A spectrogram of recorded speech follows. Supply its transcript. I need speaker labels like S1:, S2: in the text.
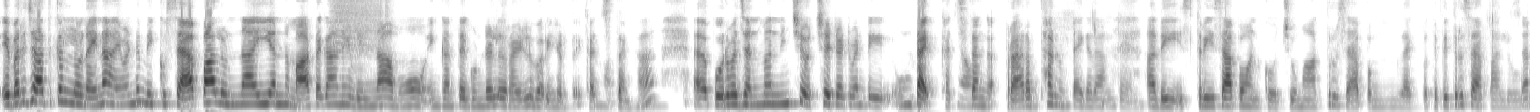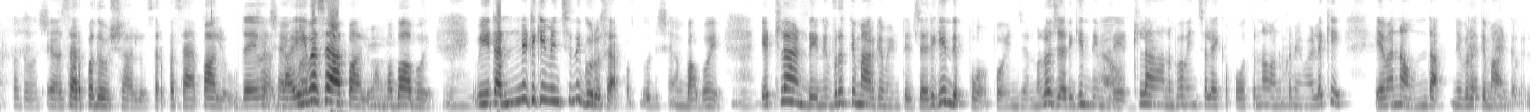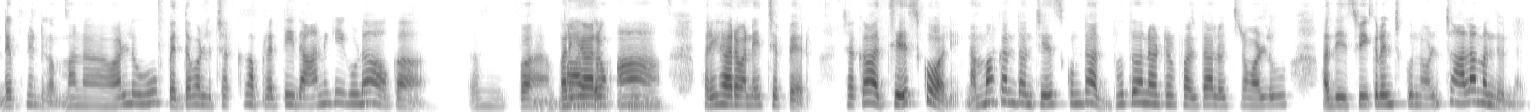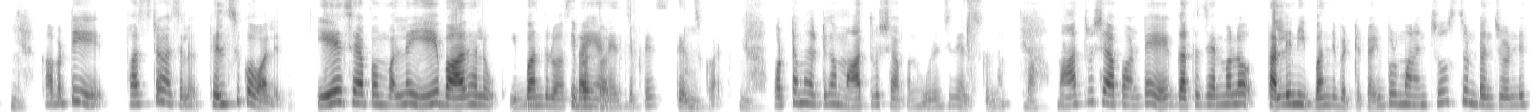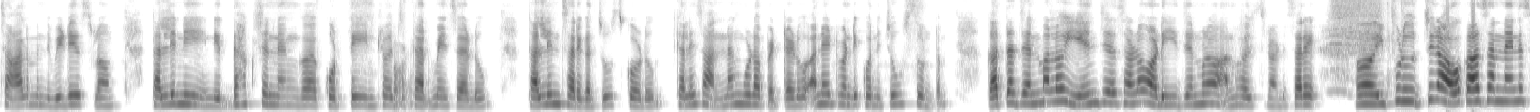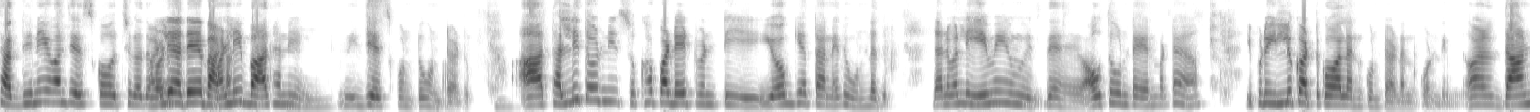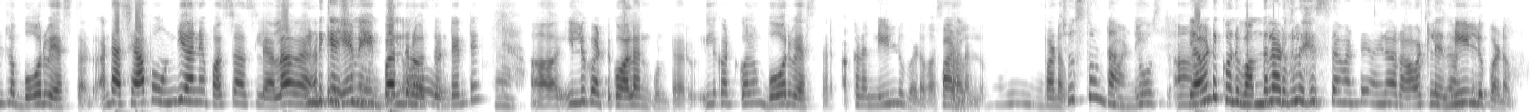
S1: ఎవరి జాతకంలోనైనా ఏమంటే మీకు శాపాలు ఉన్నాయి అన్న మాటగానే విన్నాము. ఇంకంతే గుండెల్లో రైళ్ళు పరిగెడతాయి ఖచ్చితంగా. పూర్వజన్మ నుంచి వచ్చేటటువంటి ఉంటాయి ఖచ్చితంగా. ప్రారంధాలు ఉంటాయి కదా. అది స్త్రీ శాపం అనుకోవచ్చు మాతృ శాపం లేకపోతే పితృశాపాలు సర్పదోషాలు సర్పశాపాలు
S2: దైవ శాపాలు.
S1: దైవ శాపాలు. అమ్మ బాబోయ్ వీటన్నిటికీ మించింది గురు శాపం. బాబోయ్. ఎట్లా అండి? నివృత్తి మార్గం ఏంటి? జరిగింది పో- పోయిన జన్మలో జరిగింది. మరి. ఎట్లా అనుభవించలేకపోతున్నాం అనుకునే వాళ్ళకి ఏమన్నా ఉందా నివృత్తి మార్గం
S2: డెఫినెట్గా మన వాళ్ళు పెద్దవాళ్ళు చక్కగా ప్రతి దానికి కూడా ఒక పరిహారం ఆ. పరిహారం అనేది చెప్పారు చక్కగా అది చేసుకోవాలి నమ్మకంతో చేసుకుంటే అద్భుతమైనటువంటి ఫలితాలు వచ్చిన వాళ్ళు అది స్వీకరించుకున్న వాళ్ళు చాలా మంది ఉన్నారు. కాబట్టి ఫస్ట్ అసలు తెలుసుకోవాలి. ఏ శాపం వల్ల ఏ బాధలు ఇబ్బందులు వస్తాయి అనేది. చెప్పేసి తెలుసుకోవాలి. మొట్టమొదటిగా మాతృశాపం గురించి తెలుసుకుందాం. మాతృశాపం అంటే గత జన్మలో తల్లిని ఇబ్బంది పెట్టడం ఇప్పుడు మనం చూస్తుంటాం చూడండి చాలా మంది వీడియోస్లో తల్లిని నిర్దాక్షిణ్యంగా కొట్టి ఇంట్లో వచ్చి. తరిమేశాడు తల్లిని సరిగా చూసుకోడు కనీసం అన్నం కూడా పెట్టాడు అనేటువంటి కొన్ని చూస్తుంటాం గత జన్మలో ఏం చేశాడో వాడు ఈ జన్మలో అనుభవిస్తున్నాడు సరే ఇప్పుడు వచ్చిన అవకాశాన్ని సద్వినియోగం చేసుకోవచ్చు కదా
S1: మళ్ళీ. అదే.
S2: మళ్ళీ బాధని చేసుకుంటూ ఉంటాడు. ఆ తల్లితోని సుఖపడేటువంటి యోగ్యత అనేది ఉండదు. దానివల్ల ఏమేమి ఇదే అవుతూ ఉంటాయి అనమాట ఇప్పుడు ఇల్లు కట్టుకోవాలనుకుంటాడు అనుకోండి దాంట్లో బోర్ వేస్తాడు. అంటే ఆ శాపం ఉంది అనే ఫస్ట్ అసలు ఎలా ఏమి? ఇబ్బందులు. వస్తుంటే అంటే ఇల్లు కట్టుకోవాలనుకుంటారు. ఇల్లు కట్టుకోవాలని బోర్ వేస్తారు. అక్కడ నీళ్ళు పడవు. స్థలాల్లో. పడవు.
S1: చూస్తూ ఉంటామండి.
S2: చూస్తూ- ఆ,
S1: ఏమంటే కొన్ని వందల అడుగులు వేస్తామంటే అయినా రావట్లేదు.
S2: నీళ్ళు పడవు.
